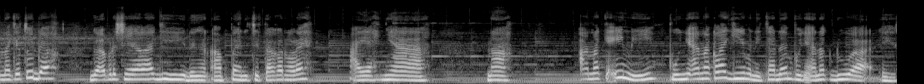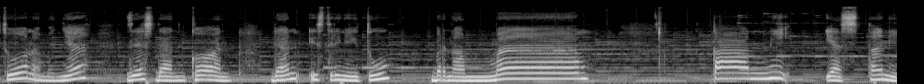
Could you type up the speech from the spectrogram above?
anaknya tuh udah gak percaya lagi dengan apa yang diceritakan oleh ayahnya. Nah, anaknya ini punya anak lagi menikah dan punya anak dua, yaitu namanya Zes dan Kon. Dan istrinya itu bernama Tani. Yes, Tani.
